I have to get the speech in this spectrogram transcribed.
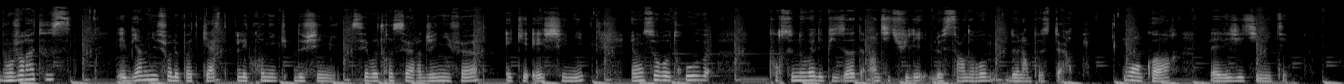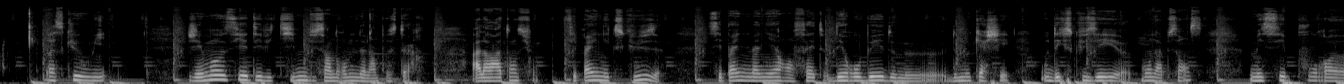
Bonjour à tous et bienvenue sur le podcast Les Chroniques de Chimie. C'est votre sœur Jennifer, aka Chimie, et on se retrouve pour ce nouvel épisode intitulé Le syndrome de l'imposteur ou encore la légitimité. Parce que oui, j'ai moi aussi été victime du syndrome de l'imposteur. Alors attention, c'est pas une excuse, c'est pas une manière en fait dérobée de me, cacher ou d'excuser euh, mon absence, mais c'est pour euh,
